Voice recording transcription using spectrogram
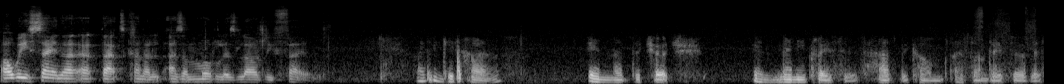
are we saying that that, that kind of as a model has largely failed? I think it has, in that the church in many places has become a Sunday service.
